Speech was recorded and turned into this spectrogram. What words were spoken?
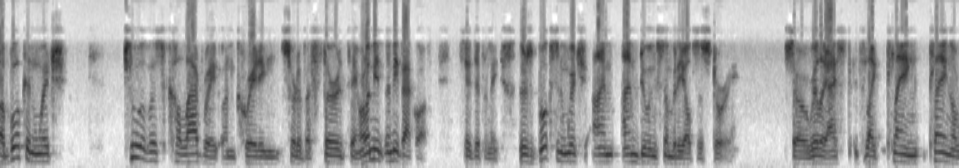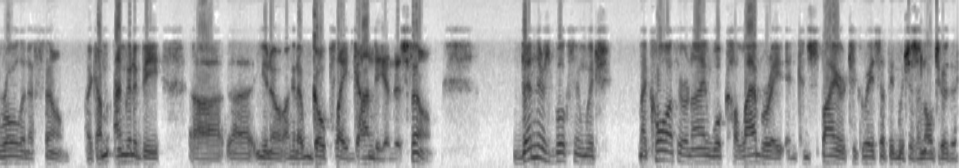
a, book in which two of us collaborate on creating sort of a third thing. Or let me let me back off. Say it differently. There's books in which I'm I'm doing somebody else's story. So really, I, it's like playing playing a role in a film. Like I'm I'm going to be, uh, uh, you know, I'm going to go play Gandhi in this film. Then there's books in which my co-author and I will collaborate and conspire to create something which is an altogether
